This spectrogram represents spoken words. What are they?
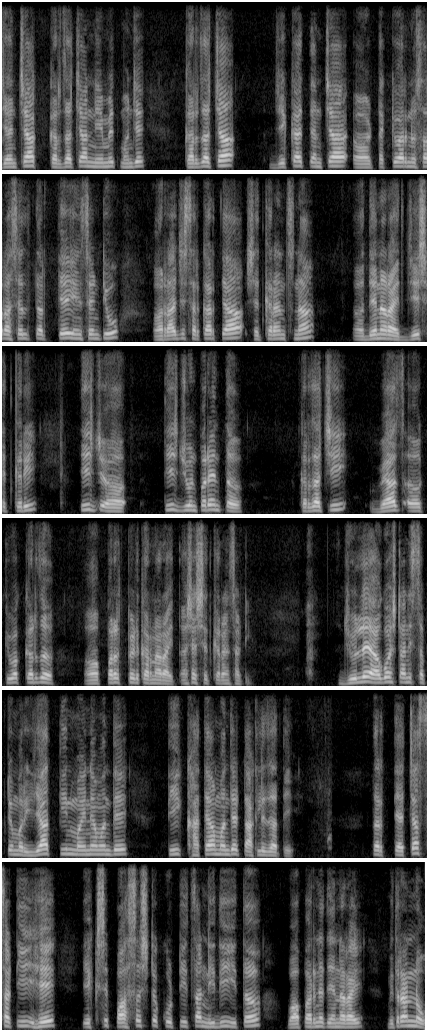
ज्यांच्या कर्जाच्या नियमित म्हणजे कर्जाच्या जे काय त्यांच्या टक्केवारीनुसार असेल तर ते इन्सेंटिव्ह राज्य सरकार त्या शेतकऱ्यांना देणार आहेत. जे शेतकरी तीस तीस जूनपर्यंत कर्जाची व्याज किंवा कर्ज परतफेड करणार आहेत अशा शेतकऱ्यांसाठी. जुलै ऑगस्ट आणि सप्टेंबर या तीन महिन्यामध्ये ती खात्यामध्ये टाकली जाते. तर त्याच्यासाठी हे एकशे पासष्ट कोटीचा निधी इथं वापरण्यात येणार आहे. मित्रांनो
